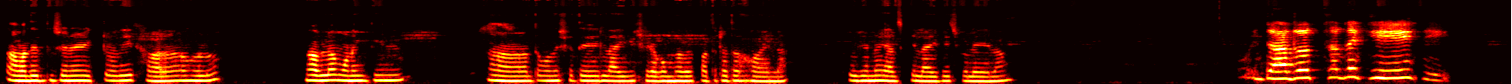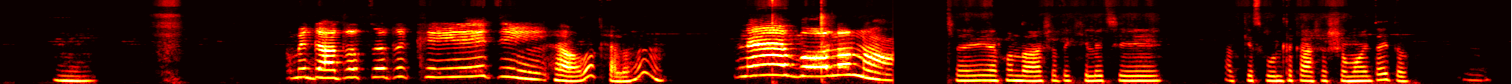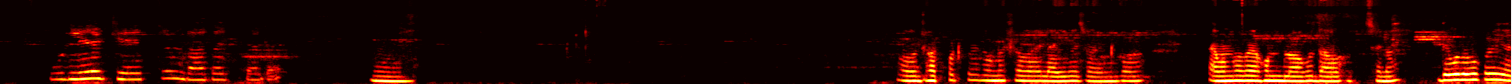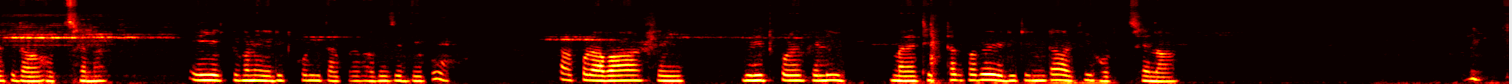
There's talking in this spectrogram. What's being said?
আমাদের দুজনের একটু আগেই খাওয়া দাওয়া হলো। ভাবলাম অনেক অনেকদিন তোমাদের সাথে লাইভে সেরকমভাবে কথা টথা হয় না। ওই জন্যই আজকে লাইভে চলে এলাম। দাদুর সাথে খেয়েছি। আমি দাদুর সাথে খেয়েছি। হ্যাঁ বাবা খেলো হ্যাঁ। না বলো না। এখন দাদার সাথে খেলেছে। আজকে স্কুল থেকে আসার সময় তাই তো? দাদার সাথে হুম ও, ঝটপট করে তোমরা সবাই লাইভে জয়েন করো। এমনভাবে এখন ব্লগও দেওয়া হচ্ছে না। দেবো দেবো করেই আর কি দেওয়া হচ্ছে না। এই একটুখানি এডিট করি, তারপরে ভাবি যে দেবো। তারপর আবার সেই ডিলিট করে ফেলি। মানে ঠিকঠাকভাবে এডিটিংটা আর কি হচ্ছে না।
